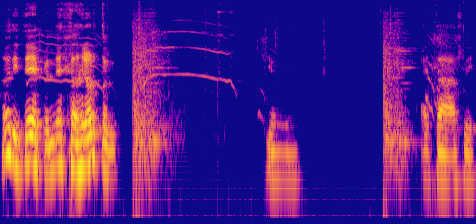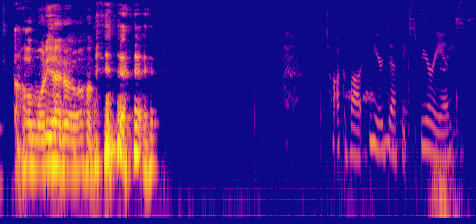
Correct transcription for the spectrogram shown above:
No grites, pendeja del orto. Dios mío. Ahí está, Ashley. Oh, moría de nuevo. Talk about near-death experience.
